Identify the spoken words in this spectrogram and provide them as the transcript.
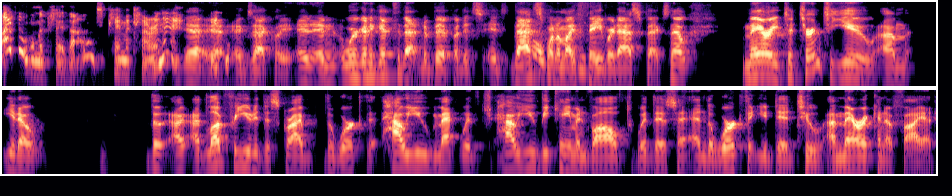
I don't want to play that. I want to play my clarinet. Yeah, yeah, exactly. And, and we're going to get to that in a bit, but it's it's that's oh. one of my favorite aspects. Now, Mary, to turn to you, um, you know, the I, would love for you to describe the work that how you met with how you became involved with this and the work that you did to Americanify it.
